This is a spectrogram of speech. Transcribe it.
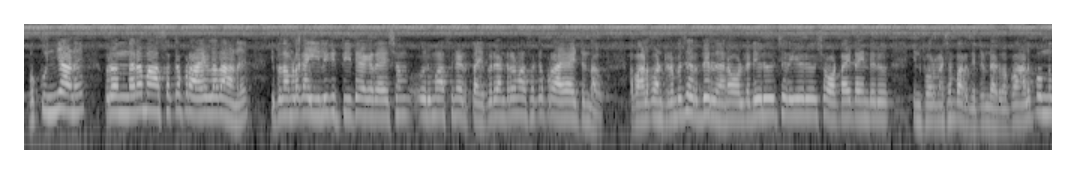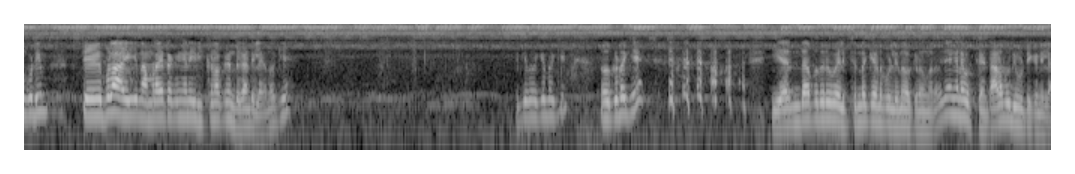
അപ്പൊ കുഞ്ഞാണ് ഒരു ഒന്നര മാസമൊക്കെ പ്രായമുള്ളതാണ്. ഇപ്പൊ നമ്മളെ കയ്യിൽ കിട്ടിയിട്ട് ഏകദേശം ഒരു മാസത്തിനടുത്തായി ഇപ്പൊ രണ്ടര മാസമൊക്കെ പ്രായമായിട്ടുണ്ടാവും. അപ്പൊ ആൾ കൊണ്ടുവരുമ്പോൾ ചെറുതായിരുന്നു. ഞാൻ ഓൾറെഡി ഒരു ചെറിയൊരു ഷോർട്ടായിട്ട് അതിന്റെ ഒരു ഇൻഫോർമേഷൻ പറഞ്ഞിട്ടുണ്ടായിരുന്നു. അപ്പൊ ആളിപ്പോ ഒന്നും കൂടിയും സ്റ്റേബിളായി നമ്മളായിട്ടൊക്കെ ഇങ്ങനെ ഇരിക്കണമൊക്കെ ഉണ്ട്. കണ്ടില്ലേ? നോക്കിയേ. നോക്കി നോക്കി നോക്കി. നോക്കി നോക്കിയേ എന്താ ഇപ്പൊ ഇതൊരു വെളിച്ചെന്നൊക്കെയാണ് പുള്ളി നോക്കണമെന്ന് ഞാൻ ഇങ്ങനെ വെക്കണ്ട ആളെ ബുദ്ധിമുട്ടിക്കണില്ല.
